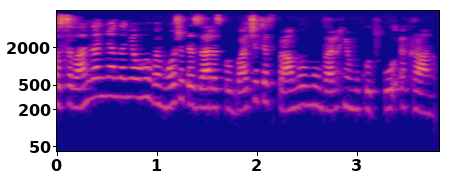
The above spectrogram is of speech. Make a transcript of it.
Посилання на нього ви можете зараз побачити в правому верхньому кутку екрану.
